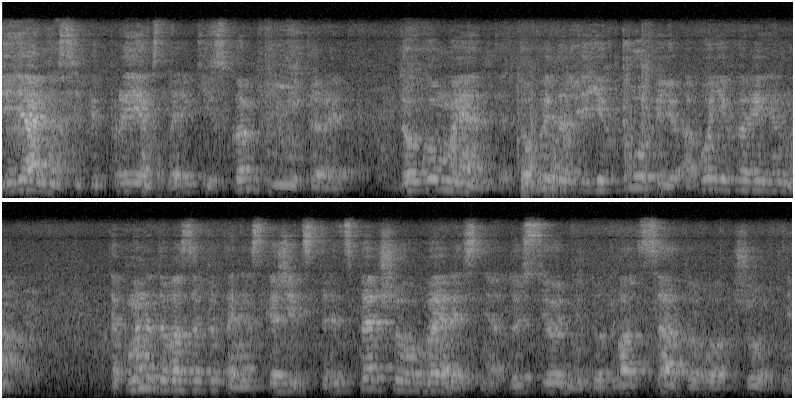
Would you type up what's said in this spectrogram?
діяльності підприємства якісь комп'ютери, документи, то видати їх копію або їх оригінали. Так в мене до вас запитання. Скажіть, з 31 вересня до сьогодні, до 20 жовтня,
